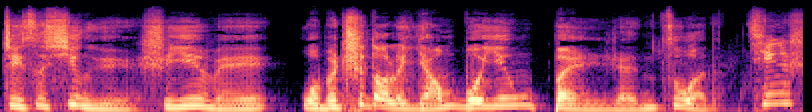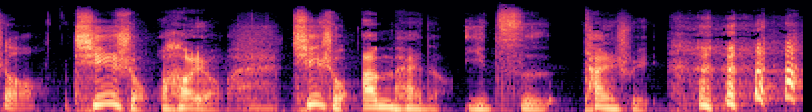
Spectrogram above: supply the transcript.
这次幸运，是因为我们吃到了杨伯英本人做的，亲手，亲手，哎呦，亲手安排的一次碳水。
